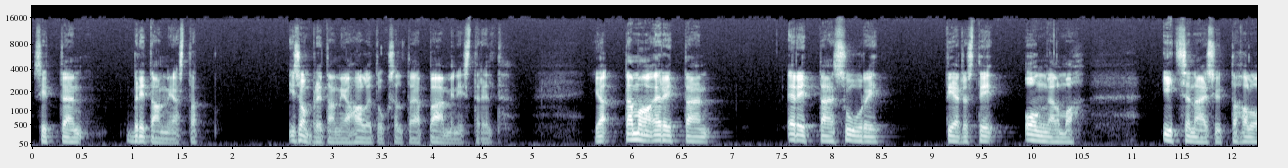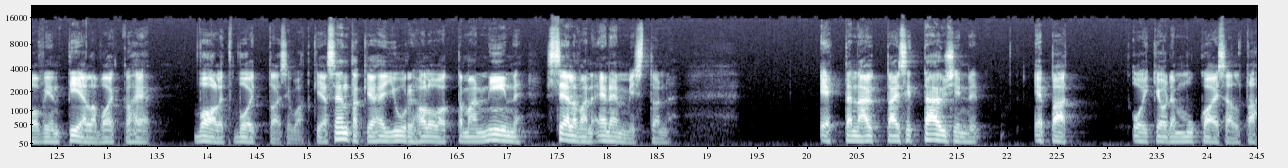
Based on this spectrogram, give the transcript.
sitten Britanniasta, Ison-Britannian hallitukselta ja pääministeriltä. Ja tämä on erittäin, erittäin suuri tietysti ongelma itsenäisyyttä haluavien tiellä, vaikka he vaalit voittaisivatkin. Ja sen takia he juuri haluavat tämän niin selvän enemmistön, että näyttäisi täysin epäoikeudenmukaiselta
